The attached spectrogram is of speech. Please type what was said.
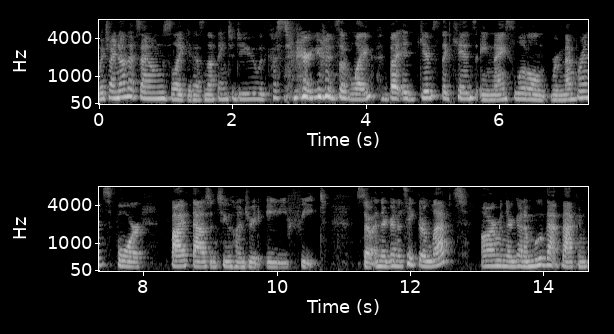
which I know that sounds like it has nothing to do with customary units of length, but it gives the kids a nice little remembrance for 5,280 feet. So, and they're going to take their left arm and they're going to move that back and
